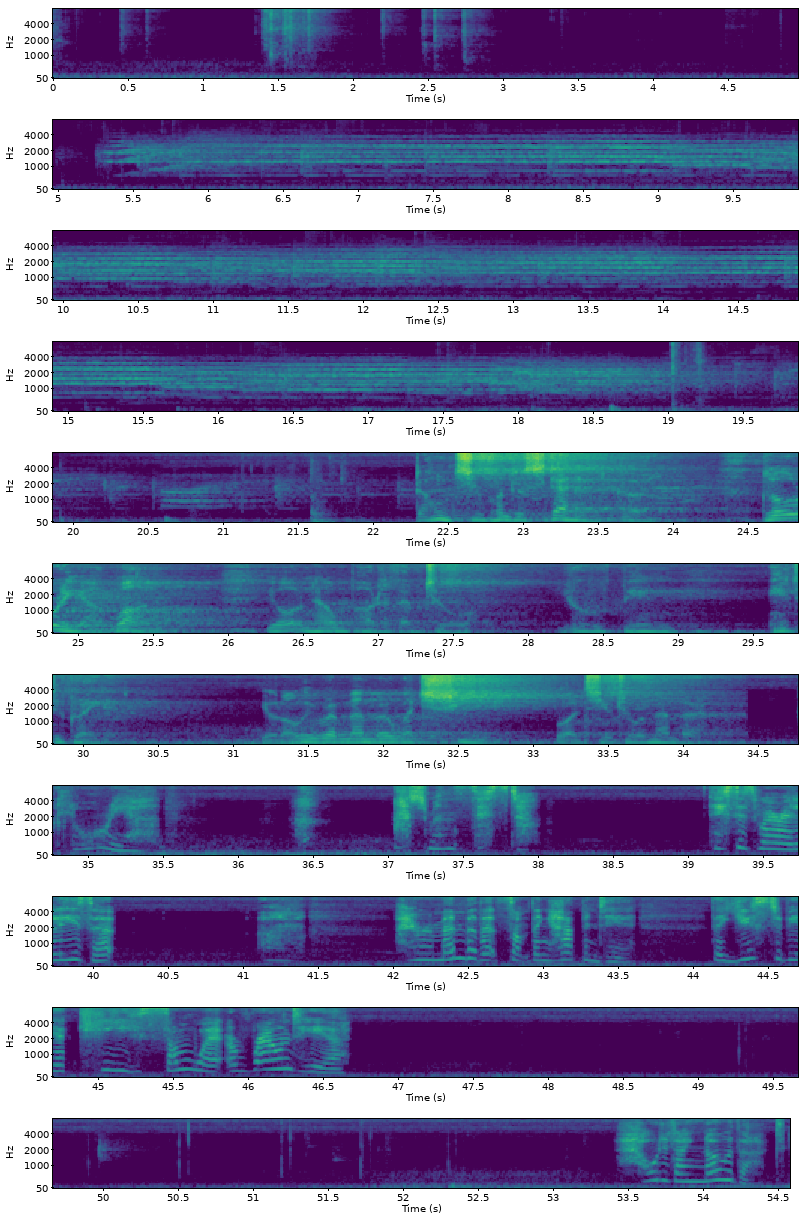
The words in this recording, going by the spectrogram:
Don't you understand, girl? Gloria won. You're now a part of them too. You've been integrated. You'll only remember what she wants you to remember. Gloria. Ashman's sister. This is where Elisa... Um, I remember that something happened here. There used to be a key somewhere around here. How did I know that?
